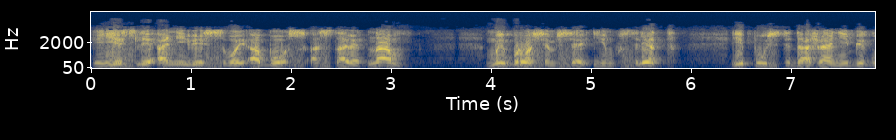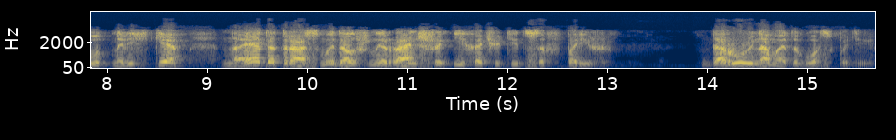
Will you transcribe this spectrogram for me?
и если они весь свой обоз оставят нам, мы бросимся им вслед, и пусть даже они бегут налегке, на этот раз мы должны раньше их очутиться в Париже. Даруй нам это, Господи,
